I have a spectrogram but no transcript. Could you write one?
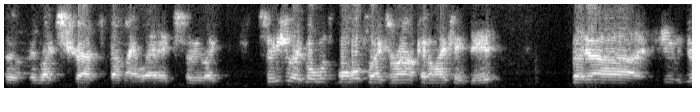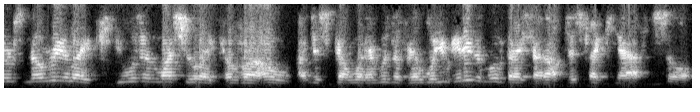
the, the like straps down my legs. So like, so usually I go with both legs around, kind of like I did. But uh, there's no really like, it wasn't much like of uh, oh, I just got whatever was available. You, it is a move that I set up, just like you have. So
